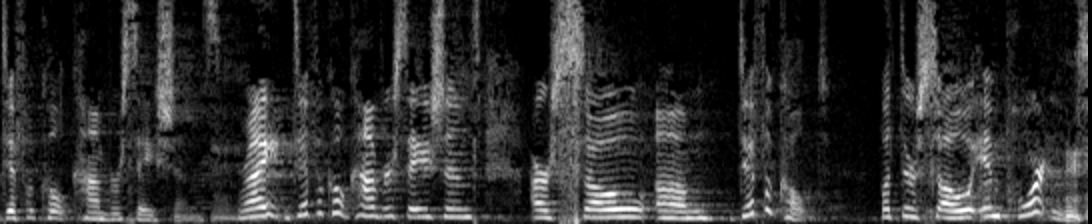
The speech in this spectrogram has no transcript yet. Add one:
difficult conversations right difficult conversations are so um, difficult but they're so important.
